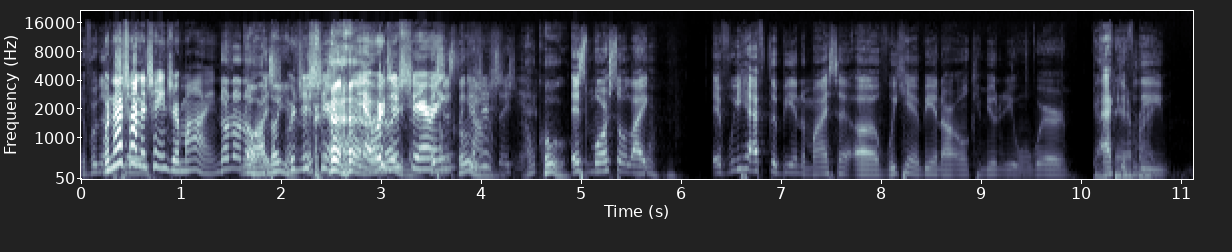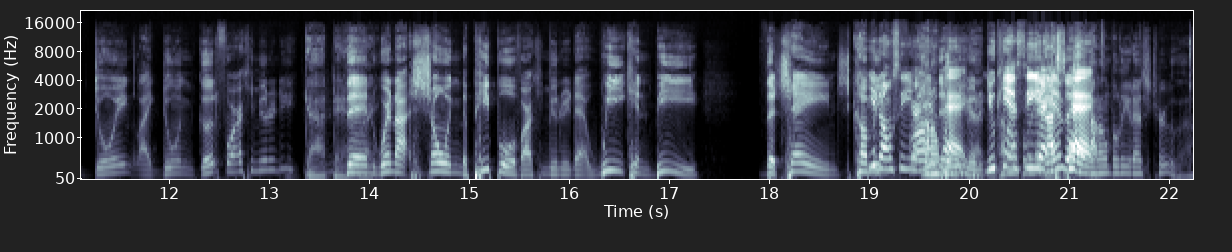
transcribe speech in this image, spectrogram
if we're We're not trying to change your mind. No, no, No, no. I know you're we're not. just sharing- yeah, we're just sharing. It's just I'm cool. conversation. I'm cool. It's more so like if we have to be in the mindset of we can't be in our own community when we're Goddamn actively right. doing like doing good for our community, Goddamn then right. we're not showing the people of our community that we can be the change coming. You don't see your I don't impact. believe that. community. You can't see your that. that. I said- impact. I don't believe that's true though.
